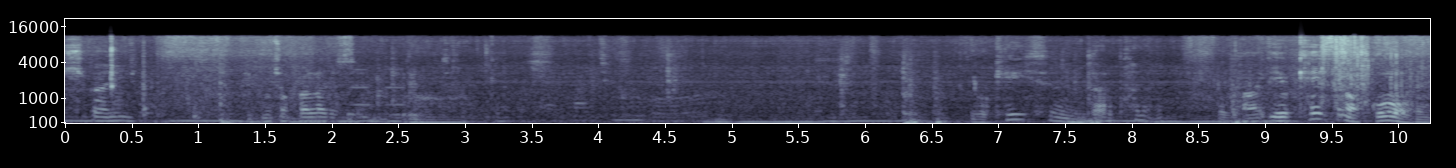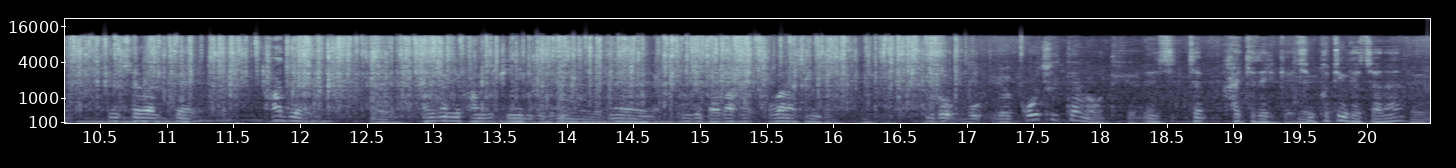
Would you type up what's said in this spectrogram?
시간이 엄청 빨라졌어요. 이거 케이스는 따로 파나요? 아, 이 케이스는 없고, 이거 제가 이렇게 하드, 정전기 방지 비닐이거든요. 네, 여기 넣어서 보관하시면 돼요. 이거 뭐 여기 꽂을 때는 어떻게 해요? 네, 지- 제가 가르쳐 드릴게요. 지금 부팅 됐잖아요. 네. 네.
